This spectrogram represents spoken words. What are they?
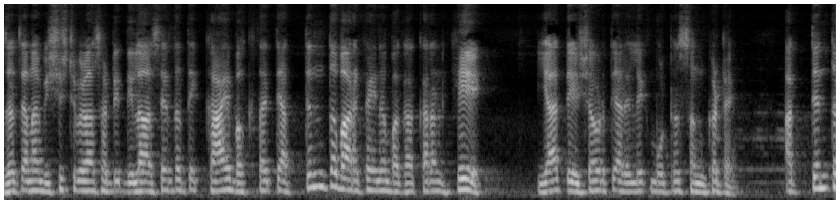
जर त्यांना विशिष्ट वेळासाठी दिला असेल तर ते काय बघतायत ते अत्यंत बारकाईनं बघा. कारण हे या देशावरती आलेलं एक मोठं संकट आहे. अत्यंत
